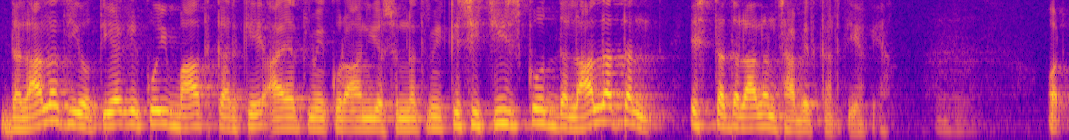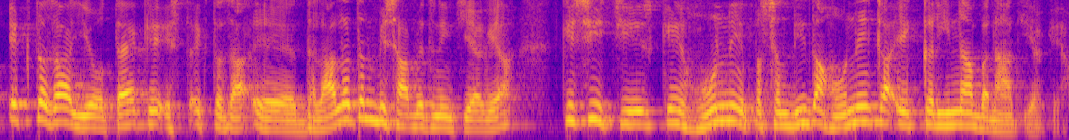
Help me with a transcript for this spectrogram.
दलालत ये होती है कि कोई बात करके आयत में, कुरान या सुन्नत में किसी चीज़ को दलालतन, इस्तदलालन साबित कर दिया गया। और इकतज़ा ये होता है कि इस इकतज़ा दलालतन भी साबित नहीं किया गया, किसी चीज़ के होने, पसंदीदा होने का एक करीना बना दिया गया।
